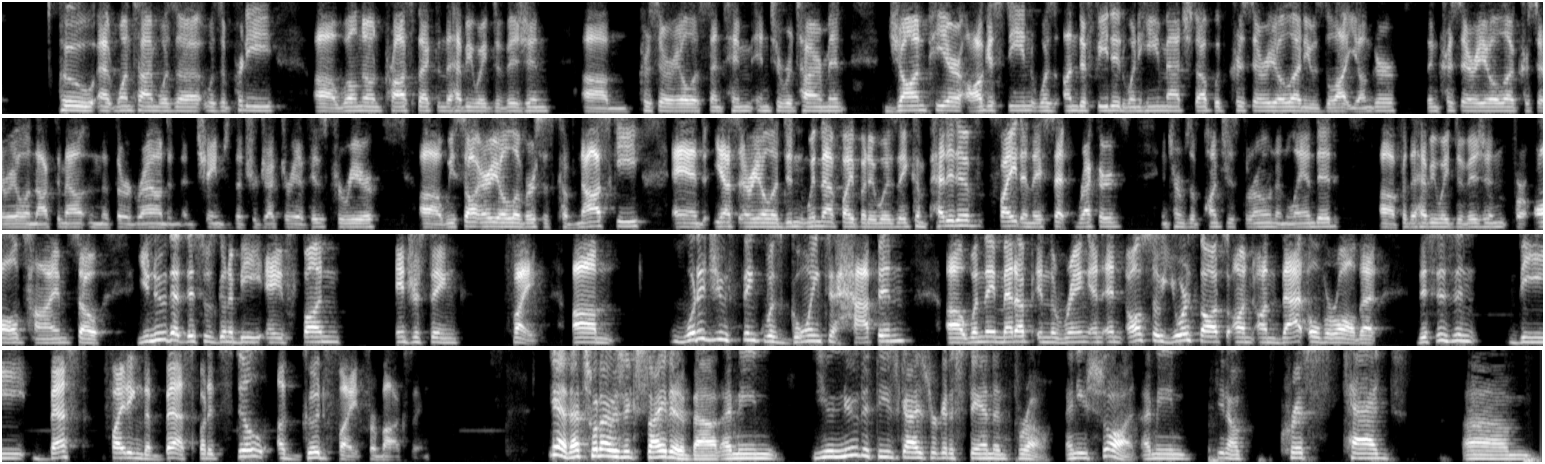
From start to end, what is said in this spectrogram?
who at one time was a was a pretty uh, well-known prospect in the heavyweight division. Um, Chris Arreola sent him into retirement. Jean Pierre Augustin was undefeated when he matched up with Chris Arreola, and he was a lot younger. Than Chris Arreola. Chris Arreola knocked him out in the third round and, and changed the trajectory of his career. Uh, we saw Arreola versus Kownacki, and yes, Arreola didn't win that fight, but it was a competitive fight, and they set records in terms of punches thrown and landed uh, for the heavyweight division for all time. So you knew that this was going to be a fun, interesting fight. Um, what did you think was going to happen uh, when they met up in the ring, and and also your thoughts on on that overall? That this isn't the best fighting the best, but it's still a good fight for boxing. Yeah, that's what I was excited about. I mean, you knew that these guys were going to stand and throw, and you saw it. I mean, you know, Chris tagged um,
